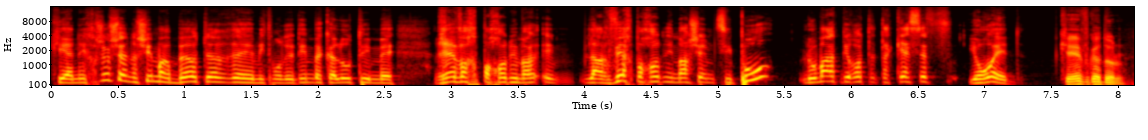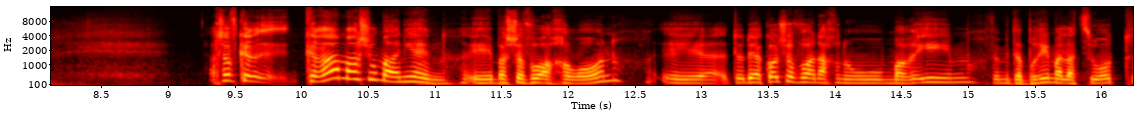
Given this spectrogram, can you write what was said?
כי אני חושב שאנשים הרבה יותר אה, מתמודדים בקלות עם אה, רווח פחות ממה, להרוויח פחות ממה שהם ציפו, לעומת לראות את הכסף יורד. כאב גדול. עכשיו קר, קרה משהו מעניין בשבוע האחרון, אתה יודע כל שבוע אנחנו מראים ומדברים על התשואות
